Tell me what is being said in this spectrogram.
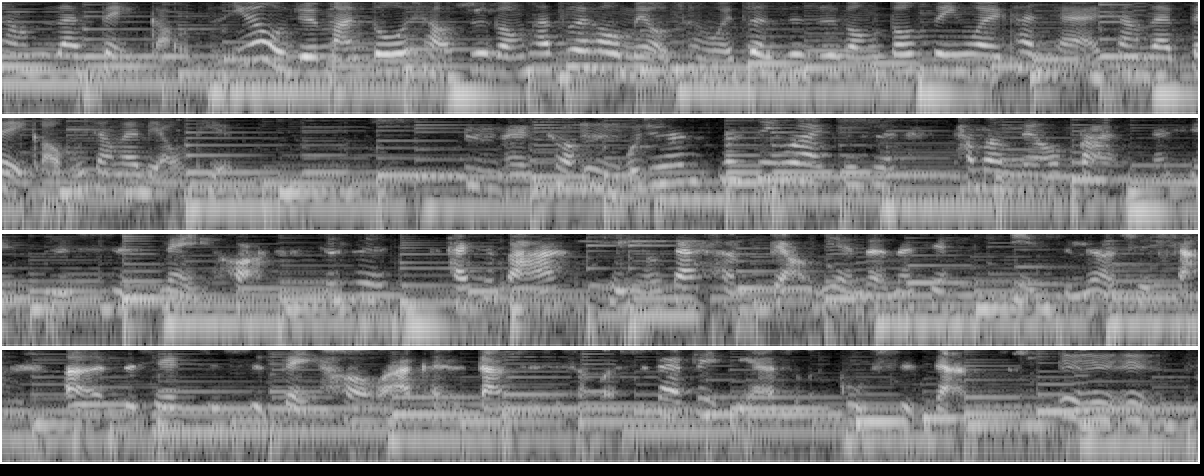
像是在背稿子，因为我觉得蛮多小志工他最后没有成为正式志工，都是因为看起来像在背稿，不像在聊天。没错，嗯，我觉得那是因为就是他们没有把那些知识内化，就是还是把它停留在很表面的那些意思，没有去想呃这些知识背后啊，可能当时是什么时代背景啊，什么故事这样子。嗯嗯嗯。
